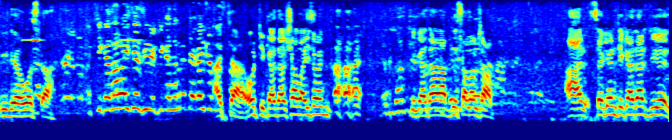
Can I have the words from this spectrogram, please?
ই দে অবস্থা আচ্ছা ও ঠিকাদার সাহেব আইসেন ঠিকাদার আব্দুল সালাম সাহেব আর সেকেন্ড ঠিকাদার জুয়েল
